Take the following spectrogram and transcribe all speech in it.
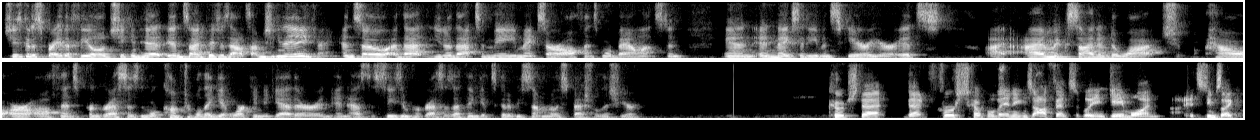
she's going to spray the field. She can hit inside pitches outside. I mean, she can hit anything. And so that, you know, that to me makes our offense more balanced and, and, and makes it even scarier. It's, I, I'm excited to watch how our offense progresses, the more comfortable they get working together. And, and as the season progresses, I think it's going to be something really special this year. Coach, that that first couple of innings offensively in game one, it seems like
